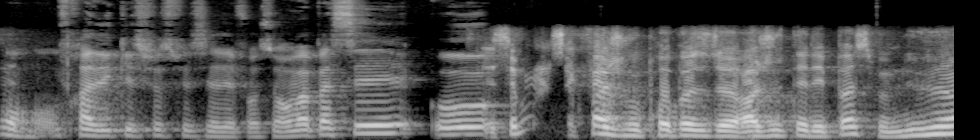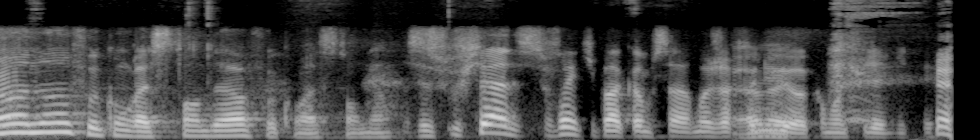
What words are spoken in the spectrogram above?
on, fera des questions spéciales défenseurs. On va passer au. C'est bon, chaque fois je vous propose de rajouter des postes, vous me dites non, non, faut qu'on reste standard, faut qu'on reste standard. C'est Soufiane, c'est Soufiane qui parle comme ça. Moi j'ai ah reconnu euh, comment tu l'as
